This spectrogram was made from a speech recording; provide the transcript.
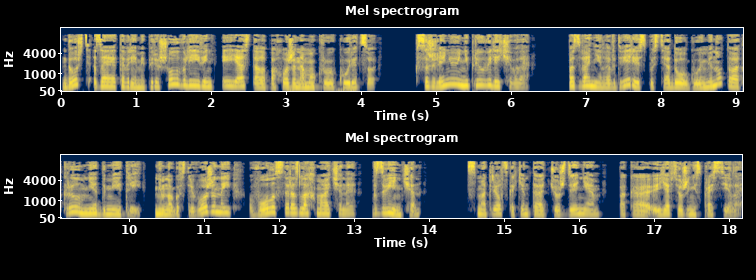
Дождь за это время перешел в ливень, и я стала похожа на мокрую курицу. К сожалению, не преувеличивала. Позвонила в дверь, и спустя долгую минуту открыл мне Дмитрий, немного встревоженный, волосы разлохмачены, взвинчен, смотрел с каким-то отчуждением, пока я все же не спросила.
